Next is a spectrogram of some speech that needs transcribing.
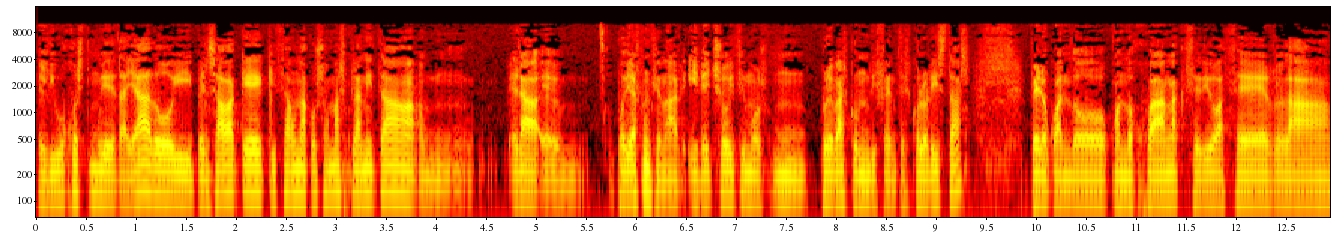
el dibujo es muy detallado y pensaba que quizá una cosa más planita mm, era eh, podía funcionar. Y de hecho hicimos mm, pruebas con diferentes coloristas pero cuando, cuando Juan accedió a hacer la,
